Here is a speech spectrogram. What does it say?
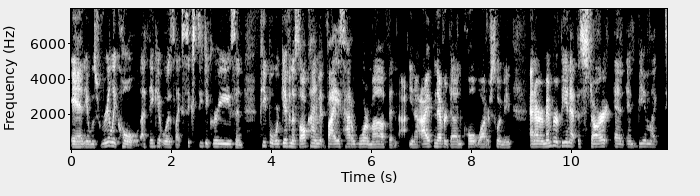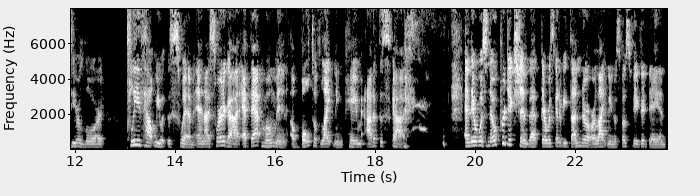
and it was really cold. I think it was like 60 degrees and people were giving us all kind of advice how to warm up. And, you know, I've never done cold water swimming. And I remember being at the start and, and being like, dear Lord, please help me with the swim. And I swear to God, at that moment, a bolt of lightning came out of the sky. and there was no prediction that there was going to be thunder or lightning. It was supposed to be a good day. And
